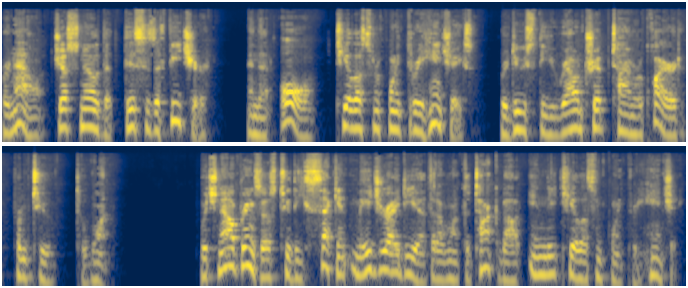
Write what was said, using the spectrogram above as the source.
For now, just know that this is a feature and that all TLS 1.3 handshakes reduce the round trip time required from 2 to 1. Which now brings us to the second major idea that I want to talk about in the TLS 1.3 handshake.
